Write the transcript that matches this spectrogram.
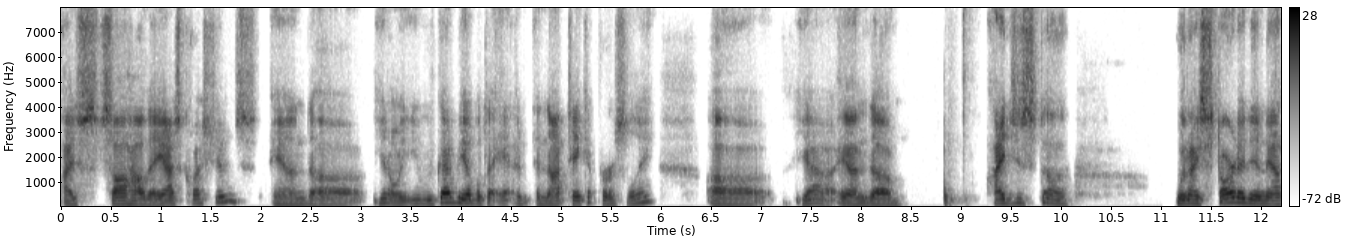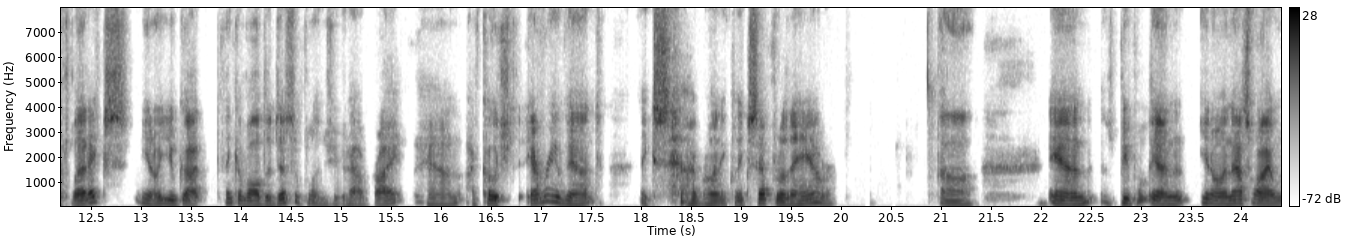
I saw how they ask questions, and uh, you know, you've got to be able to and not take it personally. Uh, yeah, and um, I just when I started in athletics, you know, you've got think of all the disciplines you have, right? And I've coached every event, except, ironically, except for the hammer. Uh, and people, and you know, and that's why I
